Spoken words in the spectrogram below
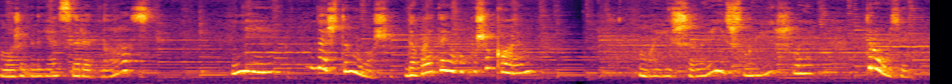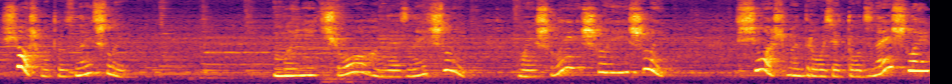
Може він є серед нас? Ні, ж ти? Давайте його пошукаємо. Ми йшли, йшли, йшли. Друзі, що ж ми тут знайшли? Ми нічого не знайшли. Ми йшли, йшли, йшли. Що ж ми, друзі, тут знайшли?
